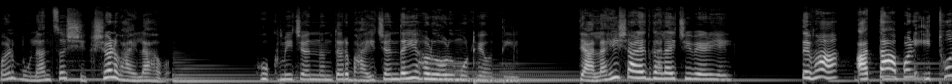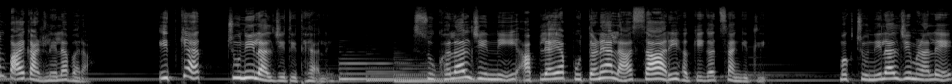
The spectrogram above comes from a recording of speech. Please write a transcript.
पण मुलांचं शिक्षण व्हायला हवं. हुकमीचंद नंतर भाईचंदही हळूहळू मोठे होतील. त्यालाही शाळेत घालायची वेळ येईल. तेव्हा आता आपण इथून पाय काढलेला बरा. इतक्यात चुनीलालजी तिथे आले. सुखलालजींनी आपल्या या पुतण्याला सारी हकीकत सांगितली. मग चुनीलालजी म्हणाले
